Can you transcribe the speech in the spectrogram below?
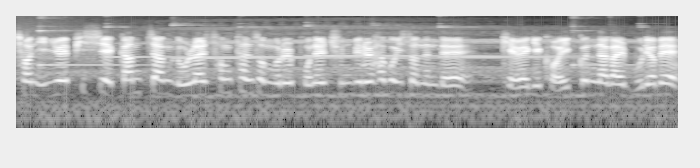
전 인류의 PC에 깜짝 놀랄 성탄 선물을 보낼 준비를 하고 있었는데 계획이 거의 끝나갈 무렵에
